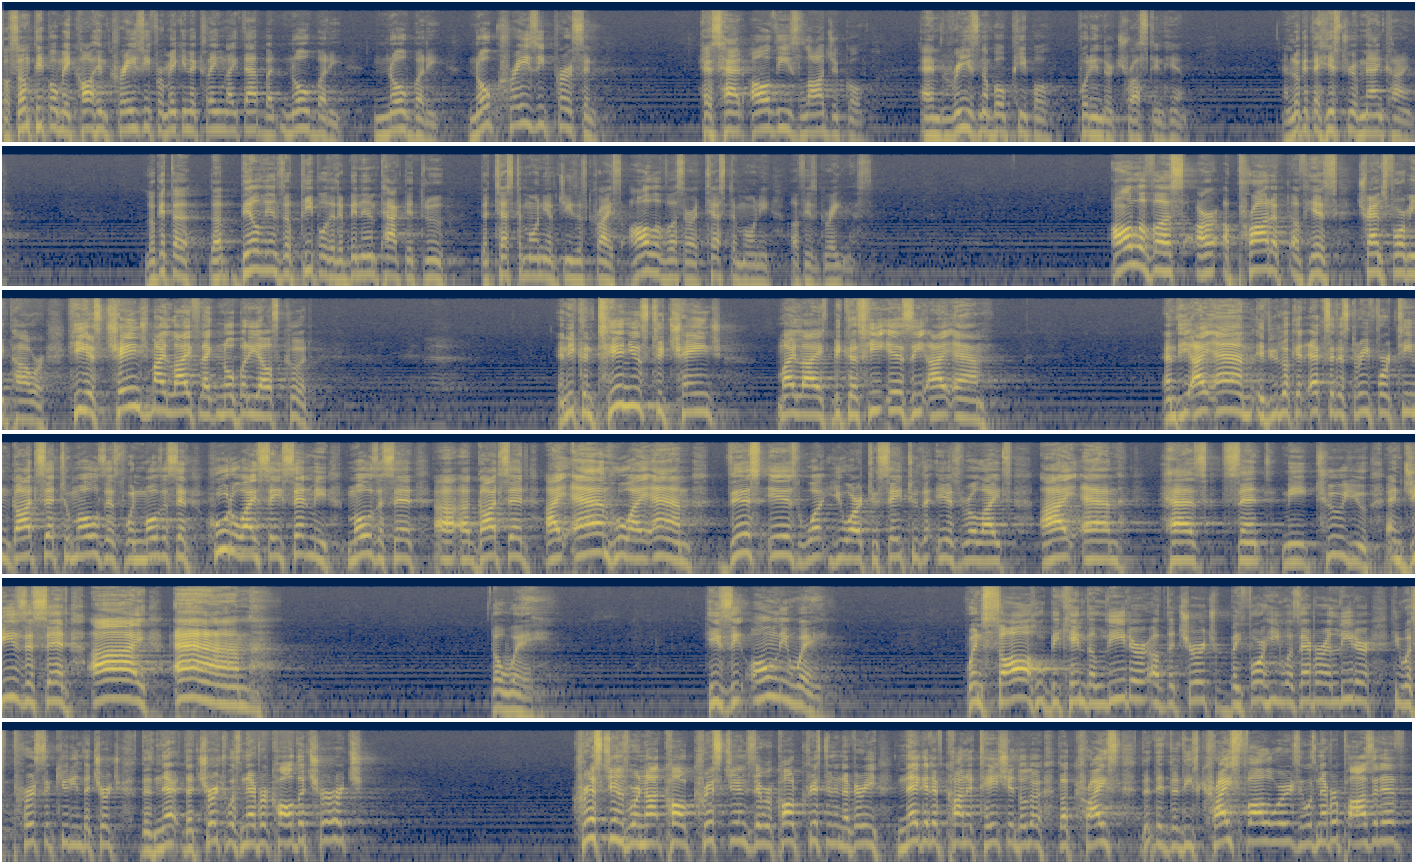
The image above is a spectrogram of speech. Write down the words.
So some people may call him crazy for making a claim like that, but nobody, nobody, no crazy person has had all these logical and reasonable people putting their trust in him. And look at the history of mankind. Look at the, the billions of people that have been impacted through the testimony of Jesus Christ. All of us are a testimony of his greatness. All of us are a product of His transforming power. He has changed my life like nobody else could. And He continues to change my life because He is the I am. And the I am, if you look at Exodus 3:14, God said to Moses, when Moses said, Who do I say sent me? Moses said, uh, uh, God said, I am who I am. This is what you are to say to the Israelites I am has sent me to you. And Jesus said, I am the way. He's the only way. When Saul, who became the leader of the church, before he was ever a leader, he was persecuting the church. The, ne- the church was never called the church. Christians were not called Christians. They were called Christian in a very negative connotation. Though the, the Christ, the, the, these Christ followers, it was never positive.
